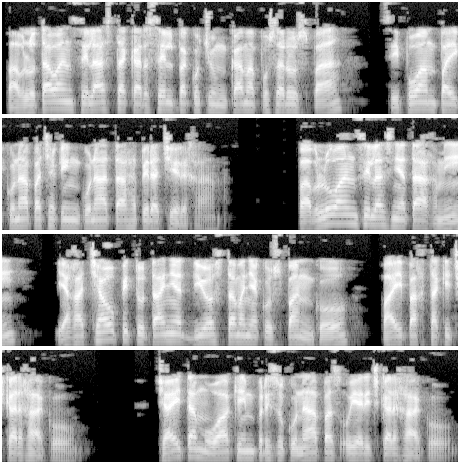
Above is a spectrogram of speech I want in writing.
Pablotawan silasta karcelpa kuchunkama pusaruspa, sipuan paykunapa chakinkunata hapirachirqa. Pabloan silasñataqmi, yahachawpi tutaña Dios tamañakuspanko, paypaq takichkarqaku. Chaytam wakin prisukunapas uyarichkarqaku.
